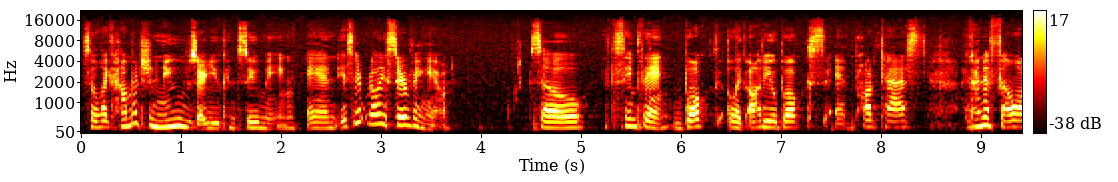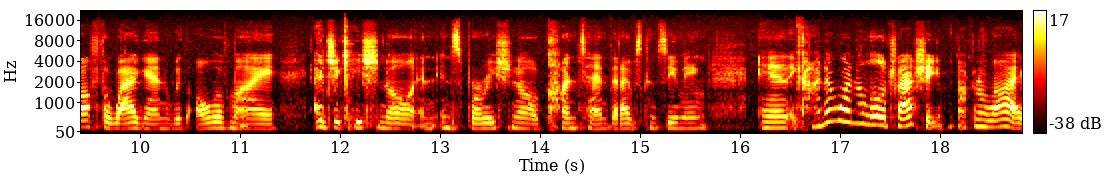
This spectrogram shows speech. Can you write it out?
So like how much news are you consuming and is it really serving you? So the same thing, book like audiobooks and podcasts. I kind of fell off the wagon with all of my educational and inspirational content that I was consuming. And it kind of went a little trashy, not gonna lie.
